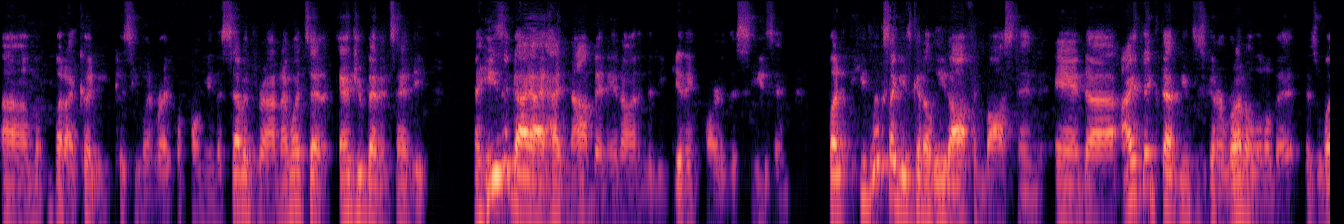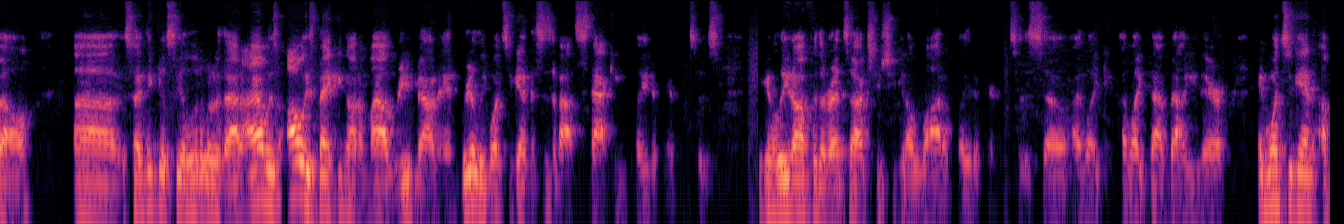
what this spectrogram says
Um, but I couldn't because he went right before me in the seventh round. I went to Andrew Benintendi. Now he's a guy I had not been in on in the beginning part of the season, but he looks like he's going to lead off in Boston, and uh, I think that means he's going to run a little bit as well. Uh, so I think you'll see a little bit of that. I was always banking on a mild rebound, and really, once again, this is about stacking plate appearances. You're going to lead off for the Red Sox, you should get a lot of plate appearances. So I like I like that value there. and once again, a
